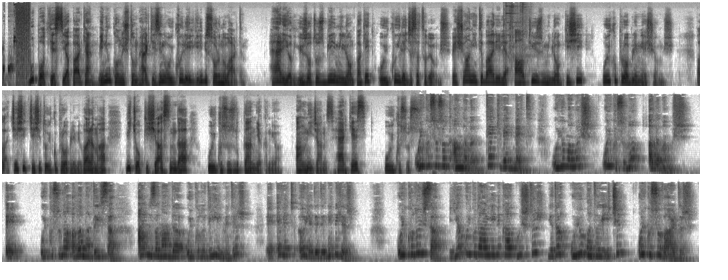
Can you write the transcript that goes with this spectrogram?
Bu podcast'i yaparken benim konuştuğum herkesin uyku ile ilgili bir sorunu vardı. Her yıl 131 milyon paket uyku ilacı satılıyormuş ve şu an itibariyle 600 milyon kişi uyku problemi yaşıyormuş. Valla çeşit çeşit uyku problemi var ama birçok kişi aslında uykusuzluktan yakınıyor. Anlayacağınız herkes uykusuz. Uykusuzun anlamı tek ve net. Uyumamış, uykusunu alamamış. E, uykusunu alamadıysa aynı zamanda uykulu değil midir? E, evet, öyle de denebilir. Uykuluysa ya uykudan yeni kalkmıştır ya da uyumadığı için uykusu vardır.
